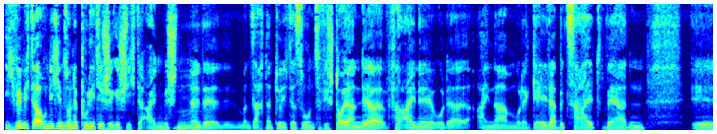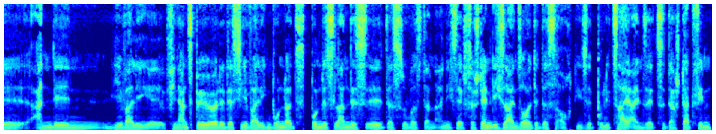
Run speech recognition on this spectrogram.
Ich will mich da auch nicht in so eine politische Geschichte einmischen. Mhm. Ne? Der, man sagt natürlich, dass so und so viel Steuern der Vereine oder Einnahmen oder Gelder bezahlt werden äh, an den jeweilige Finanzbehörde des jeweiligen Bundes, Bundeslandes, äh, dass sowas dann eigentlich selbstverständlich sein sollte, dass auch diese Polizeieinsätze da stattfinden.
